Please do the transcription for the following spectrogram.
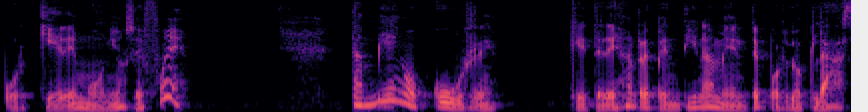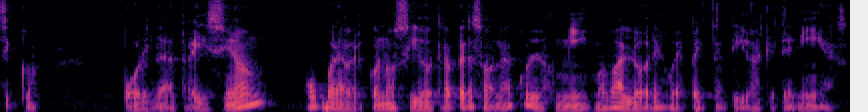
¿Por qué demonios se fue? También ocurre que te dejan repentinamente por lo clásico, por la traición o por haber conocido a otra persona con los mismos valores o expectativas que tenías.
